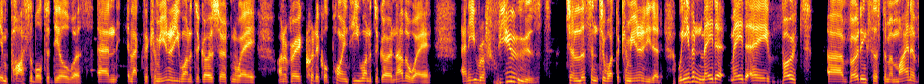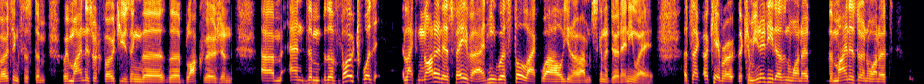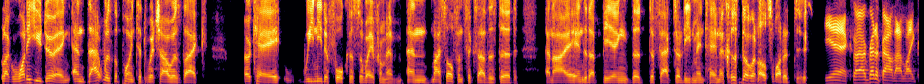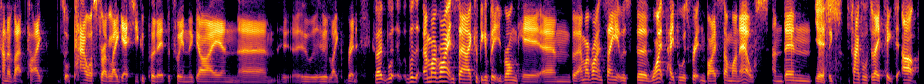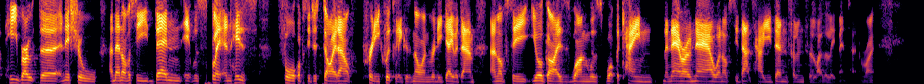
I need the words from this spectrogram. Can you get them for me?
impossible to deal with and like the community wanted to go a certain way on a very critical point he wanted to go another way and he refused to listen to what the community did. We even made it made a vote uh, voting system, a miner voting system, where miners would vote using the the block version, um, and the the vote was like not in his favor, and he was still like, well, you know, I'm just gonna do it anyway. It's like, okay, bro, the community doesn't want it, the miners don't want it. Like, what are you doing? And that was the point at which I was like, okay, we need to fork this away from him. And myself and six others did. And I ended up being the de facto lead maintainer because no one else wanted to. Yeah, because I read about that, like kind of that like sort of power struggle, I guess you could put it between the guy and um, who, who, who like written. Because I was, am I right in saying I could be completely wrong here? Um, but am I right in saying it was the white paper was written by someone else, and then yes, the Thankful today picked it up. He wrote the initial, and then obviously then it was split, and his fork obviously just died out pretty quickly because no one really gave a damn. And obviously your guys' one was what became Monero now, and obviously that's how you then fell into like the lead maintainer, right?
